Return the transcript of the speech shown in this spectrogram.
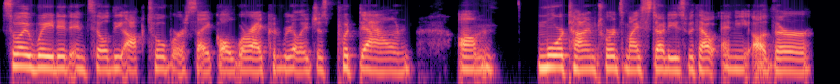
So I waited until the October cycle where I could really just put down um more time towards my studies without any other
